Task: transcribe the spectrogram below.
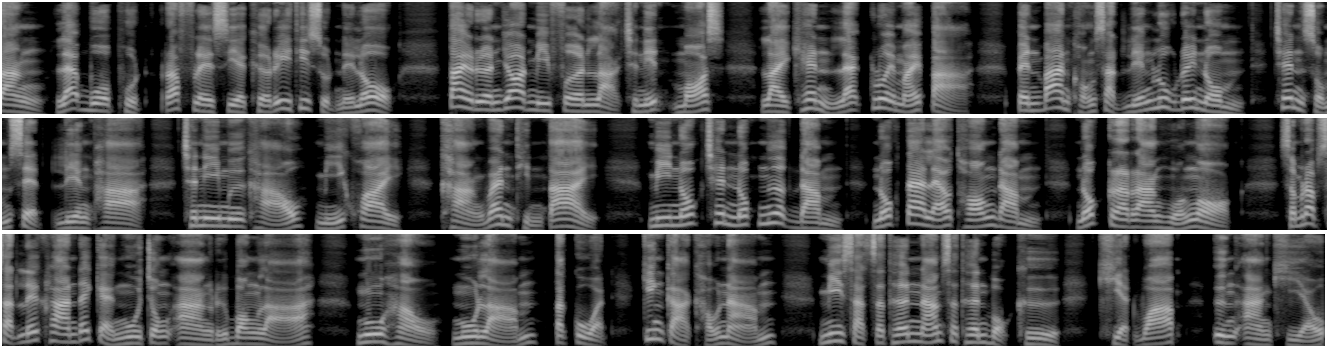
รัง และบัวผุดรัฟเฟลเซียเคอรี่ที่สุดในโลก ใต้เรือนยอดมีเฟิร์นหลากชนิด มอส ไลเคนและกล้วยไม้ป่า เป็นบ้านของสัตว์เลี้ยงลูกด้วยนม เช่น สมเสร็จเลียงพาชะนีมือขาว หมีควายข่างแว่นถิ่นใต้ มีนกเช่นนกเงือกดำนกแต้แล้วท้องดำนกกระรางหัวงอก สำหรับสัตว์เลื้อยคลานได้แก่งูจงอางหรือบองหลา งูเห่า งูหลาม ตะกวด กิ้งก่าเขาหนาม มีสัตว์สะเทินน้ำสะเทินบกคือ เขียดวาร์ปอึ่งอ่างเขียว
